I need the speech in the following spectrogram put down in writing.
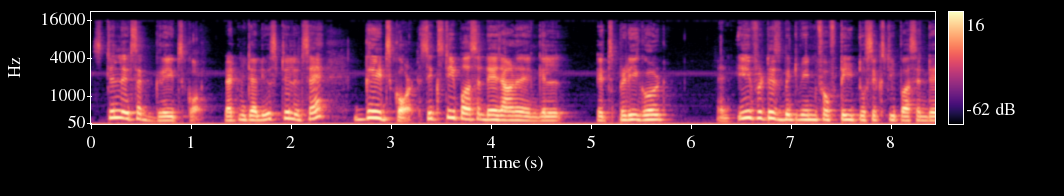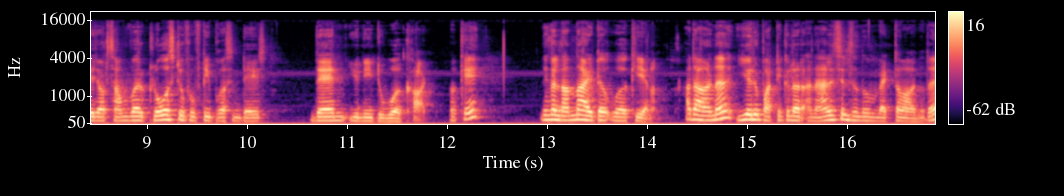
still it's a great score. Let me tell you still it's a great score. 60 percentage ആണ് എങ്കിൽ it's pretty good. And if it is between 50 to 60 percentage or somewhere close to 50 percentage then you need to work hard okay? നിങ്ങൾ നന്നായിട്ട് വർക്ക് ചെയ്യണം. അതാണ് ഈ ഒരു പർട്ടിക്കുലർ അനാലിസിൽ നിന്നും വ്യക്തമാകുന്നത്.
